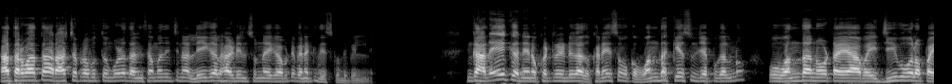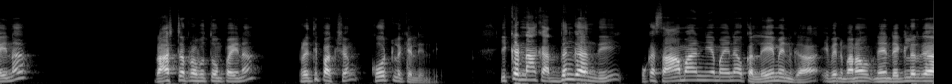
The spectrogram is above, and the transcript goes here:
ఆ తర్వాత రాష్ట్ర ప్రభుత్వం కూడా దానికి సంబంధించిన లీగల్ హర్డిల్స్ ఉన్నాయి కాబట్టి వెనక్కి తీసుకుంది బిల్ని ఇంకా అనేక నేను ఒకటి రెండు కాదు కనీసం ఒక వంద కేసులు చెప్పగలను. ఓ వంద నూట యాభై జీవోల పైన రాష్ట్ర ప్రభుత్వం పైన ప్రతిపక్షం కోర్టులకు వెళ్ళింది ఇక్కడ నాకు అర్థం కాంది ఒక సామాన్యమైన ఒక లేమెన్గా ఈవెన్ మనం నేను రెగ్యులర్గా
